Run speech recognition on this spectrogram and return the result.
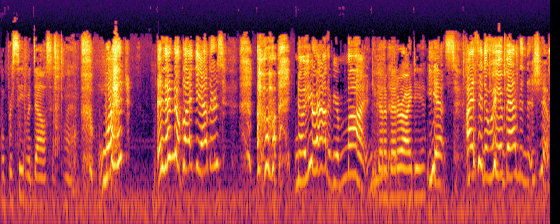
We'll proceed with Dallas's plan. What? And end up like the others? no, you're out of your mind. You got a better idea? Yes. I say that we abandon the ship.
